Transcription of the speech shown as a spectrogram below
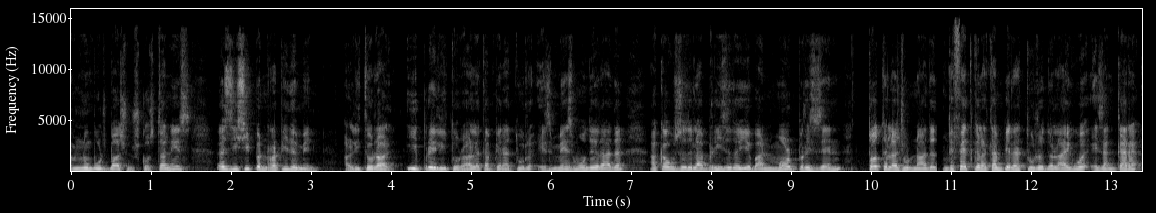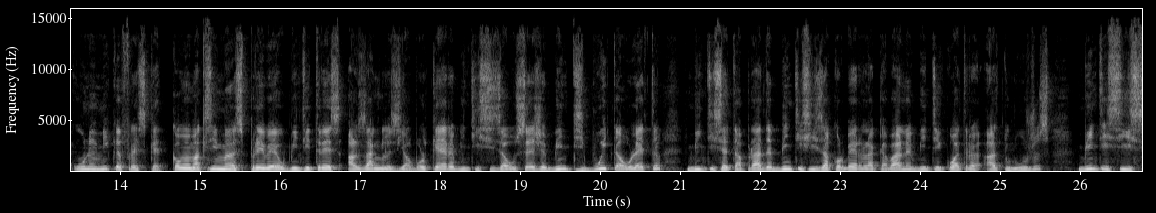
amb núvols baixos costaners es dissipen ràpidament. Al litoral i prelitoral la temperatura és més moderada a causa de la brisa de llevant molt present tota la jornada, de fet que la temperatura de l'aigua és encara una mica fresquet. Com a màxim es preveu 23 als Angles i al Bolquera, 26 a Oceja, 28 a Oleta, 27 a Prada, 26 a Corbera la Cabana, 24 a Toulouse, 26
